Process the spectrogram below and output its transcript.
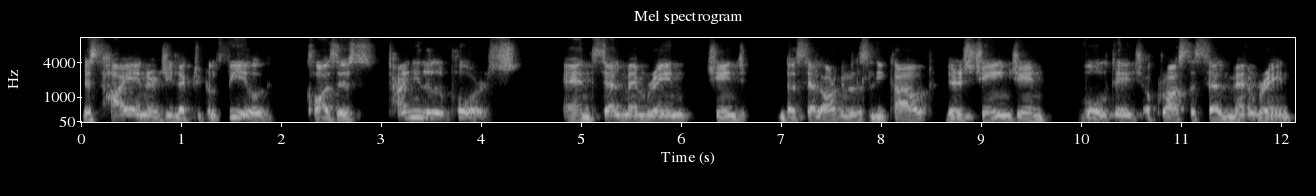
This high energy electrical field causes tiny little pores and cell membrane change the cell organelles leak out there is change in voltage across the cell membrane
